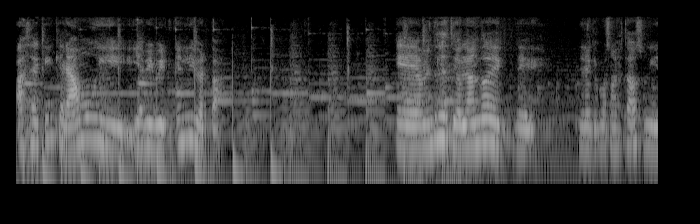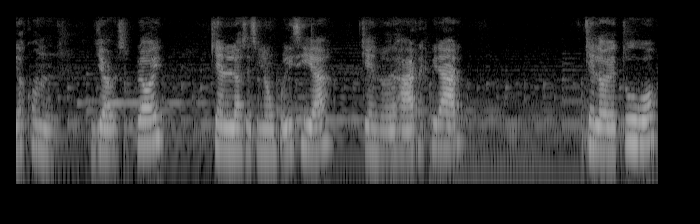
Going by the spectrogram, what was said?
a ser quien queramos y, a vivir en libertad. Eh, les estoy hablando de, de, lo que pasó en Estados Unidos con George Floyd, quien lo asesinó a un policía, quien lo dejaba respirar, que lo detuvo.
